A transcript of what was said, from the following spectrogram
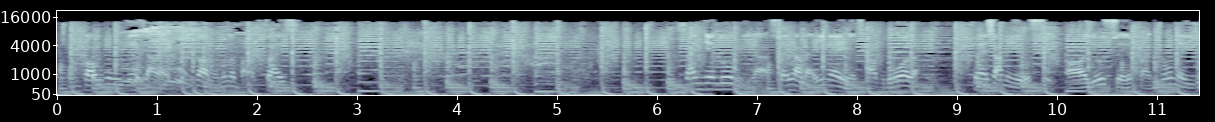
从高空扔下来，不知道能不能把它摔死。三千多米啊，摔下来应该也差不多了。虽然下面有水啊，有水缓冲了一下。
